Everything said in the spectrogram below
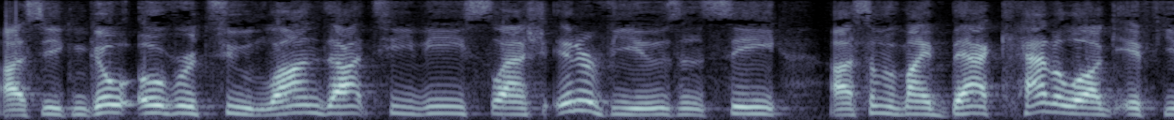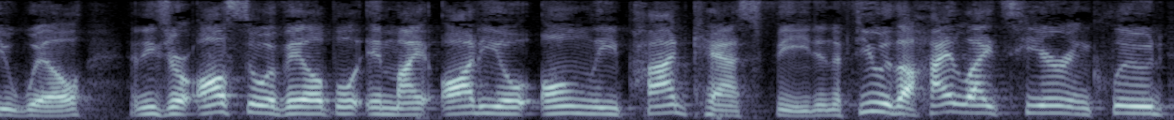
Uh, so you can go over to lon.tv slash interviews and see uh, some of my back catalog, if you will. And these are also available in my audio only podcast feed. And a few of the highlights here include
